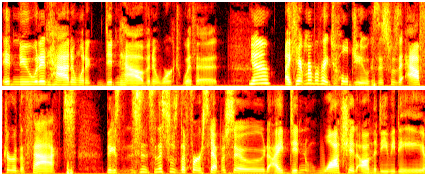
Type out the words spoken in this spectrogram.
It knew what it had and what it didn't have, and it worked with it. yeah. I can't remember if I told you because this was after the fact. Because since this was the first episode, I didn't watch it on the DVD.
